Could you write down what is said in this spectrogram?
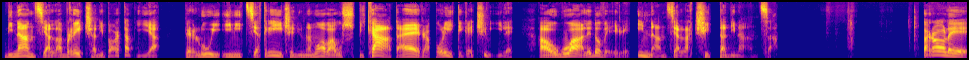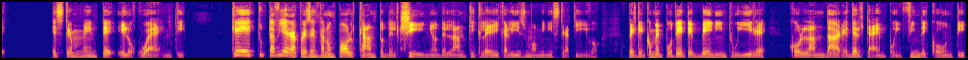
dinanzi alla breccia di Porta Pia, per lui iniziatrice di una nuova auspicata era politica e civile, ha uguale dovere innanzi alla cittadinanza. Parole estremamente eloquenti, che tuttavia rappresentano un po' il canto del cigno dell'anticlericalismo amministrativo, perché come potete ben intuire, con l'andare del tempo, in fin dei conti,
